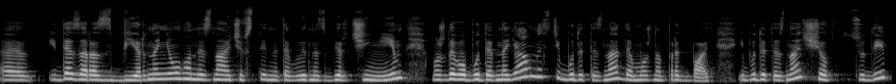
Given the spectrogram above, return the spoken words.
Е, Іде зараз збір на нього. Не знаю, чи встигнете ви на збір чи ні. Можливо, буде в наявності, будете знати, де можна придбати. І будете знати, що сюди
